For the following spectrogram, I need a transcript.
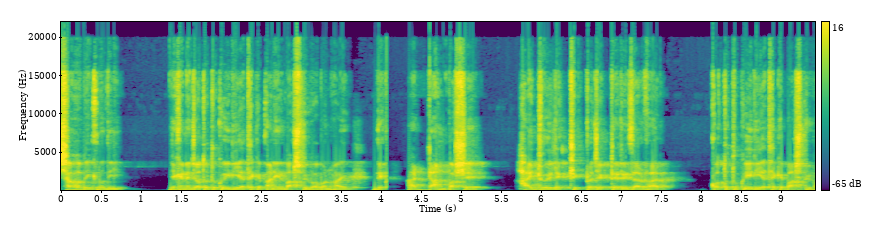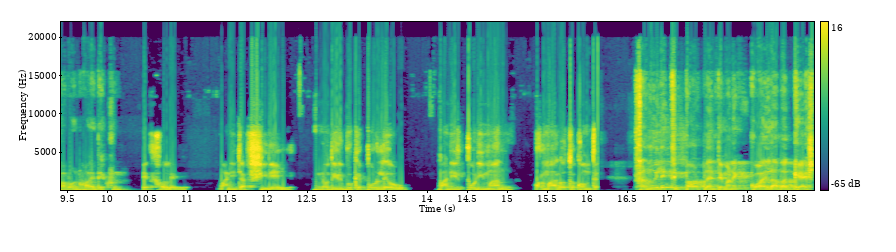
স্বাভাবিক নদী যেখানে যতটুকু এরিয়া থেকে পানির বাষ্পীভবন হয় আর ডান পাশে হাইড্রো ইলেকট্রিক প্রজেক্টের রিজার্ভার কতটুকু এরিয়া থেকে বাষ্পীভবন হয় দেখুন। এর ফলে পানিটা ফিরে নদীর বুকে পড়লেও পানির পরিমাণ ক্রমাগত কমতে থার্মো ইলেকট্রিক পাওয়ার প্ল্যান্টে মানে কয়লা বা গ্যাস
